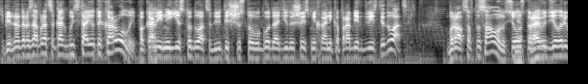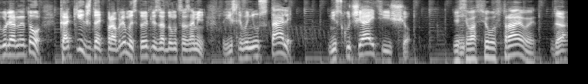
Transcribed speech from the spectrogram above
Теперь надо разобраться, как быть с Toyota Corolla. Поколение E120 2006 года, 1.6 механика, пробег 220. Брал с автосалона, все Нет, устраивает, дело регулярное ТО. Каких ждать проблем и стоит ли задуматься о замене? Если вы не устали, не скучаете еще, Если вас все устраивает, да,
